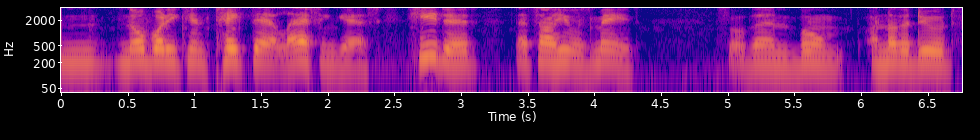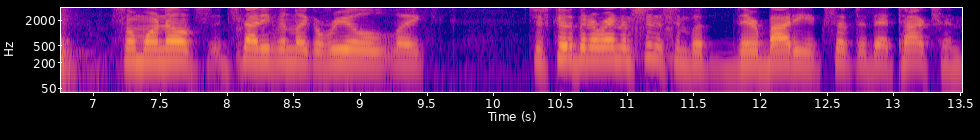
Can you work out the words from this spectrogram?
n- nobody can take that laughing gas. He did. That's how he was made. So then, boom, another dude, someone else. It's not even like a real like, just could have been a random citizen, but their body accepted that toxin.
